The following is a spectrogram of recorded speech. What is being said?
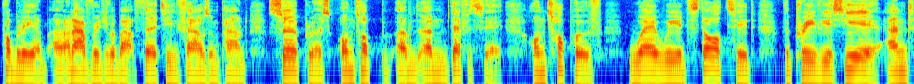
probably a, an average of about thirteen thousand pound surplus on top um, um, deficit on top of where we had started the previous year. And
